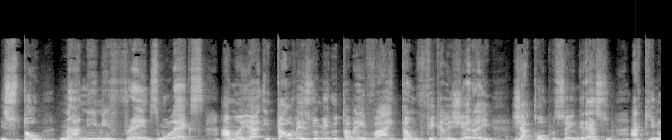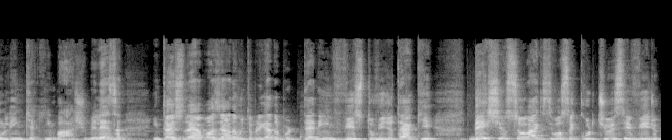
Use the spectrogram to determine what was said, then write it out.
estou na Anime Friends, moleques. Amanhã e talvez domingo também vá. Então fica ligeiro aí. Já compra o seu ingresso aqui no link aqui embaixo, beleza? Então é isso daí, rapaziada. Muito obrigado por terem visto o vídeo até aqui. Deixe o seu like se você curtiu esse vídeo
